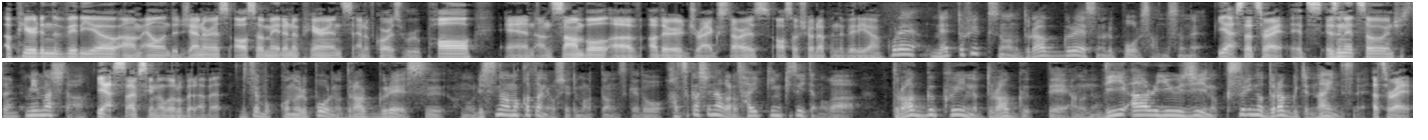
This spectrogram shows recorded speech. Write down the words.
appeared in the video. Um, Ellen DeGeneres also made an appearance. And of course, RuPaul, an ensemble of other drag stars, also showed up in the video. これ、ネットフリックスのドラッグレースのルポールさんですよね。Yes, that's right. It's isn't it so interesting? 見ました Yes, I've seen a little bit of it. 実は僕このルポールのドラッグレース、あの、リスナーの方に教えてもらったんですけど、恥ずかしながら最近気づいたのが、ドラッグクイーンのドラッグって、あの、DRUG の薬のドラッグじゃないんですね。That's right.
